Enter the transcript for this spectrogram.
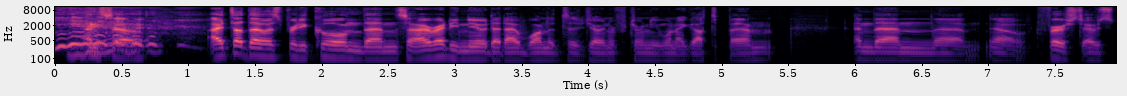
and so I thought that was pretty cool. And then so I already knew that I wanted to join a fraternity when I got to Penn, and then um, you know, first I was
